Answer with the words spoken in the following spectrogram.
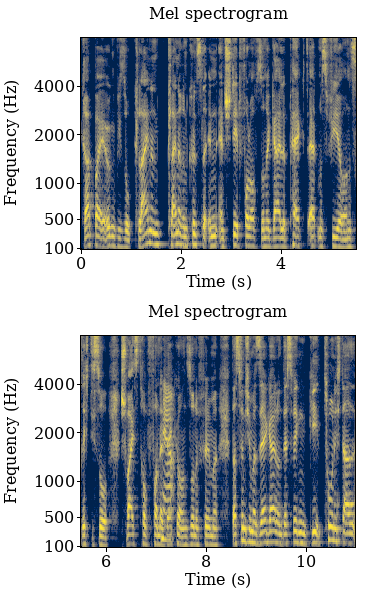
gerade bei irgendwie so kleinen, kleineren KünstlerInnen, entsteht voll auf so eine geile Packed Atmosphere und ist richtig so Schweißtropf von der. Decke und so eine Filme. Das finde ich immer sehr geil und deswegen tue ich da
